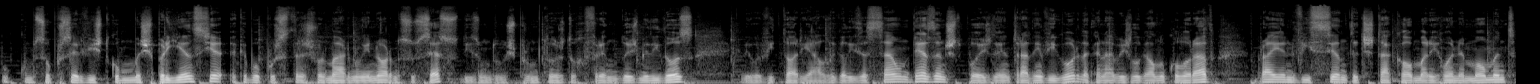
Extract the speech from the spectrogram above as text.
O que começou por ser visto como uma experiência acabou por se transformar num enorme sucesso, diz um dos promotores do referendo de 2012, que deu a vitória à legalização. Dez anos depois da entrada em vigor da cannabis legal no Colorado, Brian Vicente destaca o Marijuana Moment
